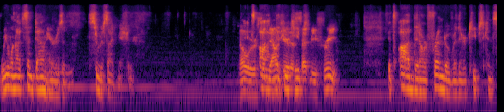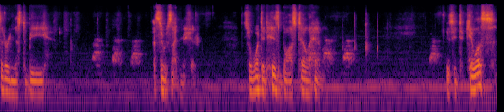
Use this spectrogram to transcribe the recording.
we were not sent down here as a suicide mission. No, we were sent down here to keeps- set me free. It's odd that our friend over there keeps considering this to be a suicide mission. So, what did his boss tell him? Is he to kill us?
